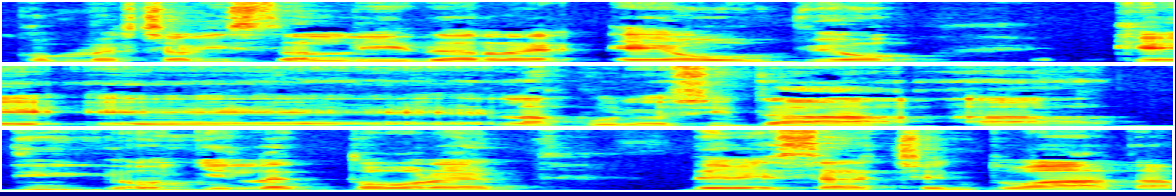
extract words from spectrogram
commercialista leader, è ovvio che eh, la curiosità uh, di ogni lettore deve essere accentuata.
